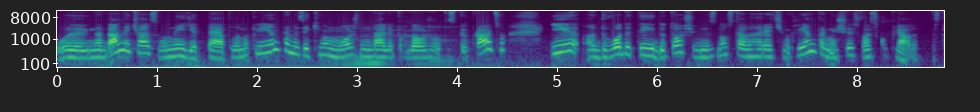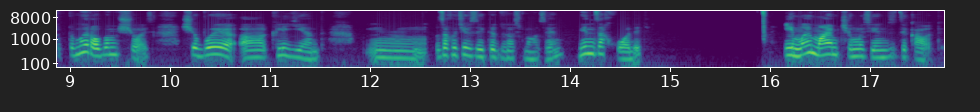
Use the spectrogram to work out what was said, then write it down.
е, на даний час вони є теплими клієнтами, з якими можна далі продовжувати співпрацю і е, доводити їх до того, щоб вони знов стали гарячими клієнтами і щось вас купляли. Тобто ми робимо щось, щоб клієнт м, захотів зайти до нас в магазин, він заходить. І ми маємо чимось їм зацікавити.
